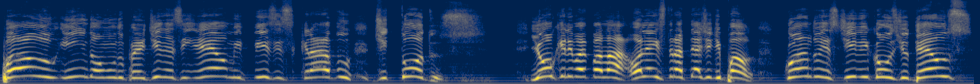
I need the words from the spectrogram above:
Paulo indo ao mundo perdido, assim, eu me fiz escravo de todos. E olha o que ele vai falar, olha a estratégia de Paulo. Quando estive com os judeus,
